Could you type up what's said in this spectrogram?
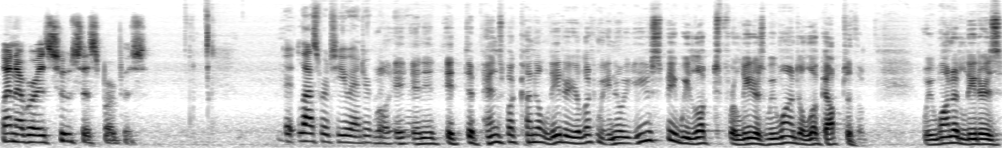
whenever it suits his purpose. Uh, last word to you, Andrew. Well, it, and it, it, depends what kind of leader you're looking for. You know, it used to be we looked for leaders, we wanted to look up to them. We wanted leaders,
